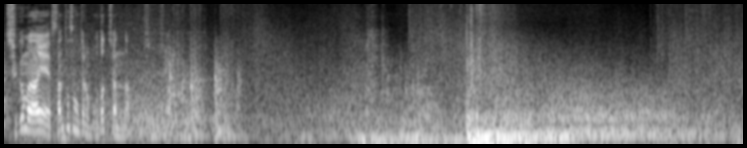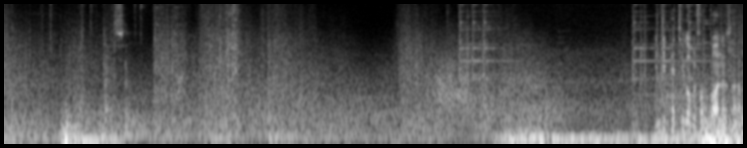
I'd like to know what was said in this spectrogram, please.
지금은 아예 산타 상자를 못 얻지 않나? 심지어 속도하는 사람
